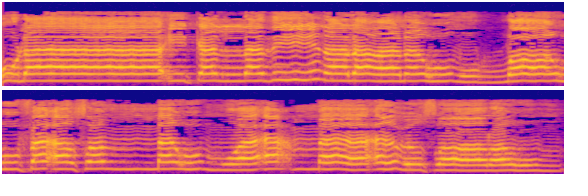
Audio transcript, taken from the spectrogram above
أولئك الذين لعنهم الله فأصمهم وأعمى أبصارهم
